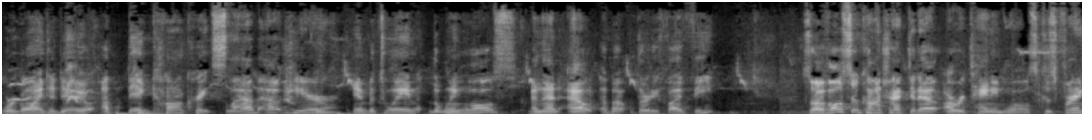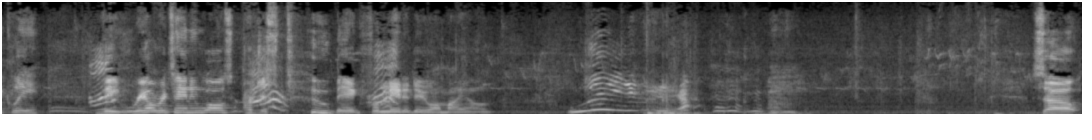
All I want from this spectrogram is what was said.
we're going to do a big concrete slab out here in between the wing walls and then out about 35 feet. So I've also contracted out our retaining walls because frankly, the real retaining walls are just too big for me to do on my own. So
